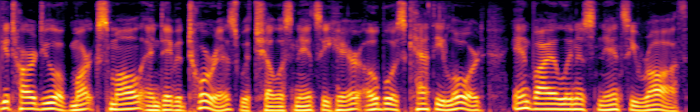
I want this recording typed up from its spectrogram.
The guitar duo of Mark Small and David Torres with cellist Nancy Hare, oboist Kathy Lord, and violinist Nancy Roth.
